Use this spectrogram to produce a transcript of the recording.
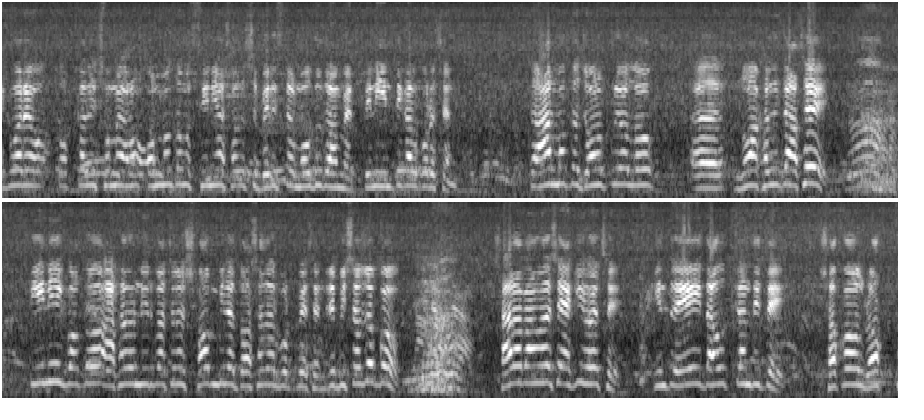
একবারে তৎকালীন সময়ে অন্যতম সিনিয়র সদস্য ব্যারিস্টার মৌদুদ আহমেদ, তিনি ইন্তেকাল করেছেন। তার মতো জনপ্রিয় লোক নোয়াখালীতে আছে? তিনি গত আঠারো নির্বাচনে সব মিলে দশ হাজার ভোট পেয়েছেন। যে বিশ্বাসযোগ্য? সারা বাংলাদেশে একই হয়েছে। কিন্তু এই দাউদকান্দিতে সকল রক্ত,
